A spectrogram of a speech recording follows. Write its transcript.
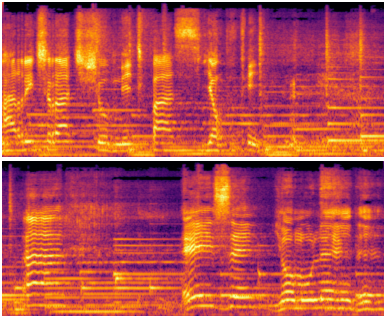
הריצ'ראץ' שוב נתפס, יופי. איזה יום הולדת.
